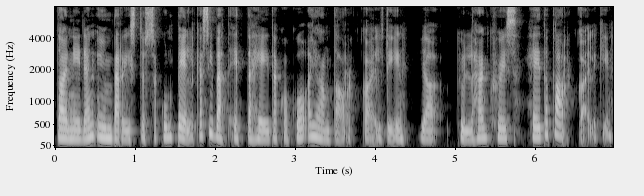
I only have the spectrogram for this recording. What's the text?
tai niiden ympäristössä, kun pelkäsivät, että heitä koko ajan tarkkailtiin, ja kyllähän Chris heitä tarkkailikin.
